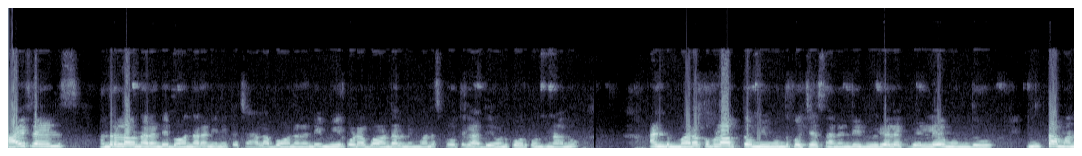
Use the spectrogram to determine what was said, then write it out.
హాయ్ ఫ్రెండ్స్ అందరూ ఉన్నారండి? బాగున్నారా? నేనైతే చాలా బాగున్నానండి. మీరు కూడా బాగుండాలని మనస్ఫూర్తిగా దేవుని కోరుకుంటున్నాను. అండ్ మరొక బ్లాగ్తో మీ ముందుకు వచ్చేసానండి. వీడియోలోకి వెళ్ళే ముందు ఇంకా మన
